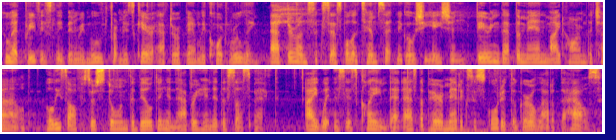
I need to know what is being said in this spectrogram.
who had previously been removed from his care after a family court ruling. After unsuccessful attempts at negotiation, fearing that the man might harm the child, police officers stormed the building and apprehended the suspect. Eyewitnesses claim that as the paramedics escorted the girl out of the house,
